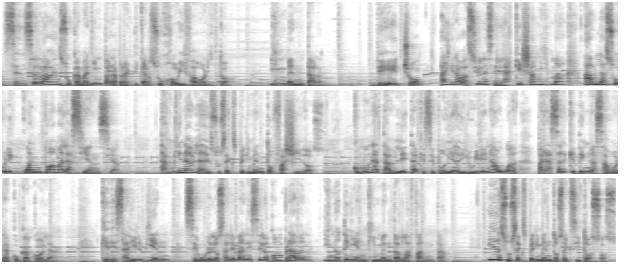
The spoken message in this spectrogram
se encerraba en su camarín para practicar su hobby favorito, inventar. De hecho, hay grabaciones en las que ella misma habla sobre cuánto ama la ciencia. También habla de sus experimentos fallidos, como una tableta que se podía diluir en agua para hacer que tenga sabor a Coca-Cola. Que de salir bien, seguro los alemanes se lo compraban y no tenían que inventar la Fanta. Y de sus experimentos exitosos.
